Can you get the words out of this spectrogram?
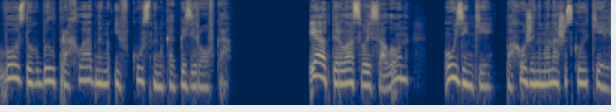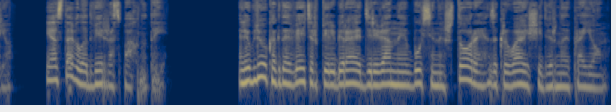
воздух был прохладным и вкусным, как газировка. Я отперла свой салон, узенький, похожий на монашескую келью, и оставила дверь распахнутой. Люблю, когда ветер перебирает деревянные бусины шторы, закрывающие дверной проем.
